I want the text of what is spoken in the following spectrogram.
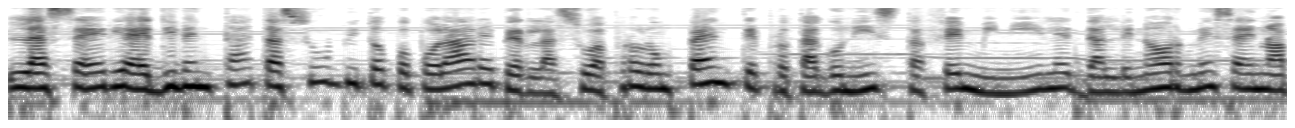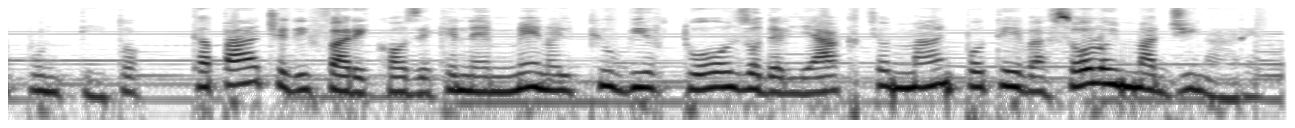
La serie è diventata subito popolare per la sua prorompente protagonista femminile dall'enorme seno appuntito, capace di fare cose che nemmeno il più virtuoso degli action man poteva solo immaginare.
